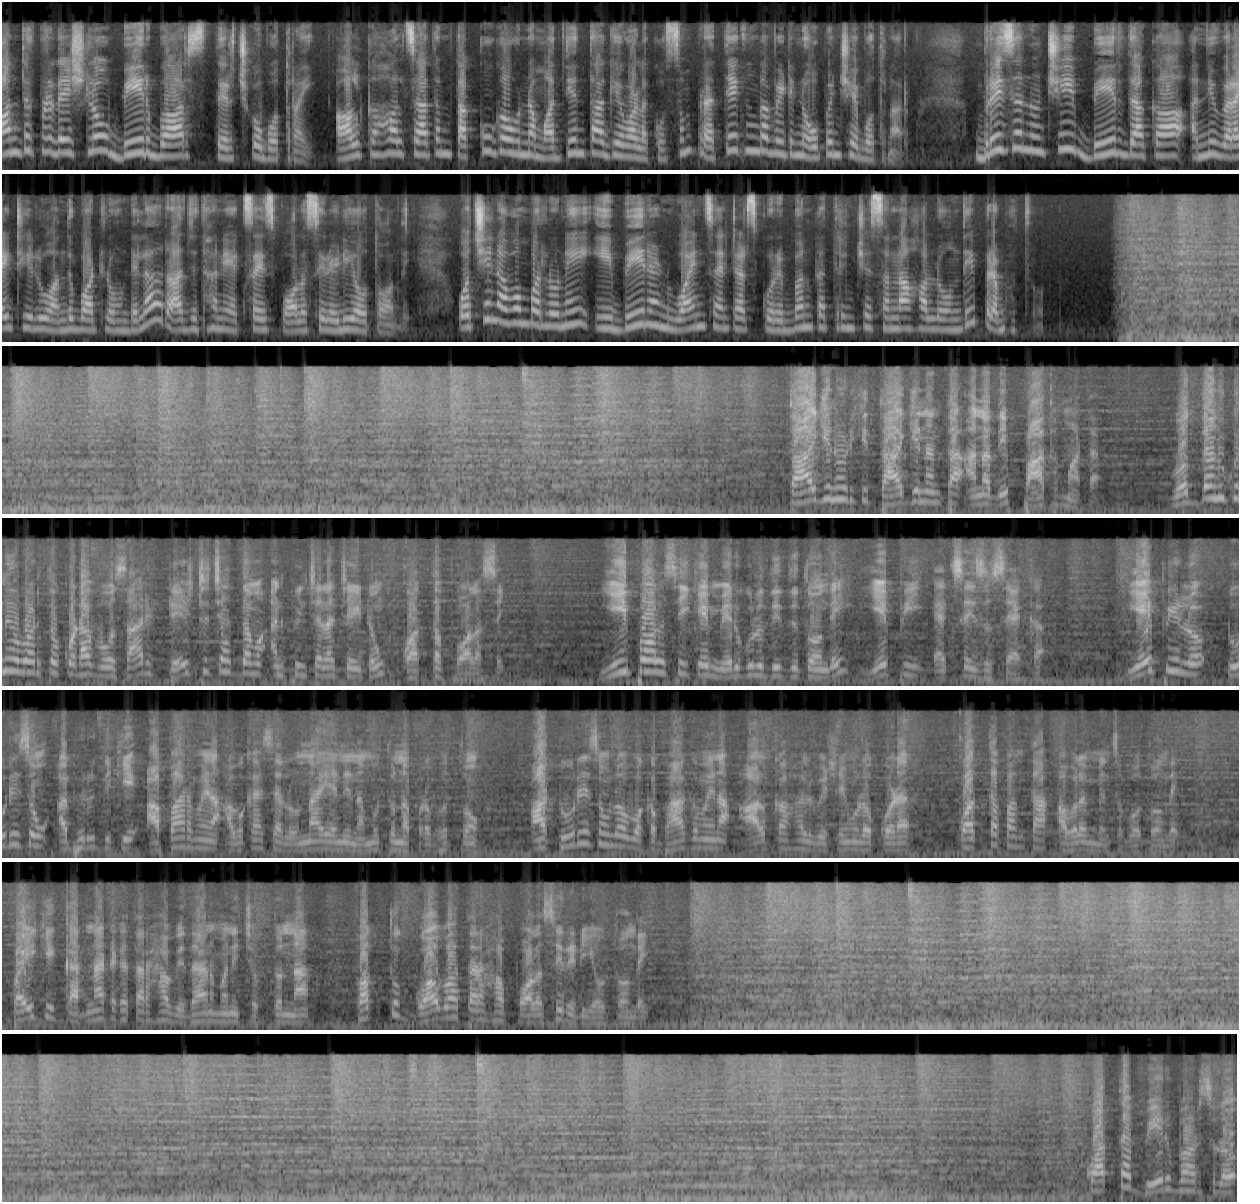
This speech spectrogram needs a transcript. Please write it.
ఆంధ్రప్రదేశ్లో beer bars తెరుచుకోబోతున్నాయి. Alcohol శాతం తక్కువగా ఉన్న మద్యం తాగే వాళ్ళ కోసం ప్రత్యేకంగా వీటిని ఓపెన్ చేయబోతున్నారు. బ్రీజర్ నుంచి బీర్ దాకా అన్ని వెరైటీలు అందుబాటులో ఉండేలా రాజధాని ఎక్సైజ్ పాలసీ రెడీ అవుతోంది. వచ్చే నవంబర్లోనే ఈ బీర్ అండ్ వైన్ సెంటర్స్కు రిబ్బన్ కత్తిరించే సన్నాహాల్లో ఉంది ప్రభుత్వం. తాగినోడికి తాగినంత అన్నది పాత మాట. వద్దనుకునేవాడితో కూడా ఓసారి టేస్ట్ చేద్దాం అనిపించేలా చేయటం కొత్త పాలసీ. ఈ పాలసీకే మెరుగులు దిద్దుతోంది ఏపీ ఎక్సైజ్ శాఖ. ఏపీలో టూరిజం అభివృద్ధికి అపారమైన అవకాశాలు ఉన్నాయని నమ్ముతున్న ప్రభుత్వం ఆ టూరిజంలో ఒక భాగమైన ఆల్కహాల్ విషయంలో కూడా కొత్త పంత అవలంబించబోతోంది. పైకి కర్ణాటక తరహా విధానమని చెప్తున్న ఫక్తు గోవా తరహా పాలసీ రెడీ అవుతోంది. కొత్త బీర్ బార్స్లో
